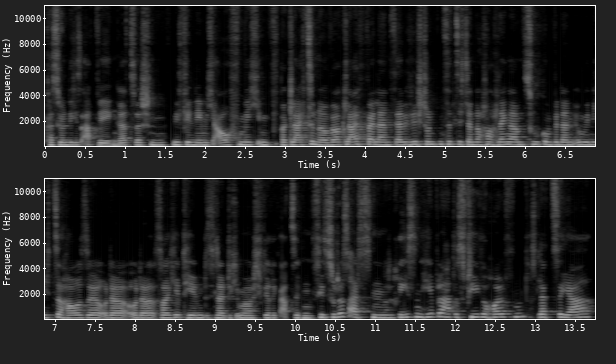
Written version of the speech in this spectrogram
persönliches Abwägen gell, zwischen wie viel nehme ich auf mich im Vergleich zu einer Work-Life-Balance, ja, wie viele Stunden sitze ich dann doch noch länger im Zug und bin dann irgendwie nicht zu Hause oder, oder solche Themen, das ist natürlich immer schwierig abzuwägen. Siehst du das als einen Riesenhebel? Hat das viel geholfen, das letzte Jahr?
